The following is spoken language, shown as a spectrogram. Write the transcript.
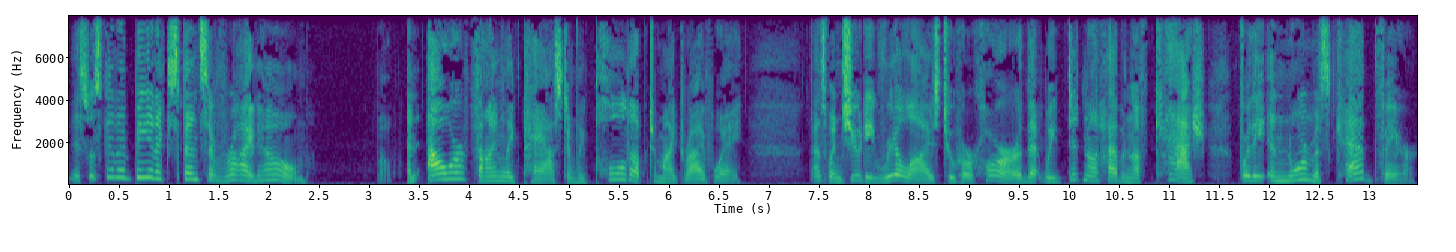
This was going to be an expensive ride home. Well, an hour finally passed, and we pulled up to my driveway. That's when Judy realized to her horror that we did not have enough cash for the enormous cab fare.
